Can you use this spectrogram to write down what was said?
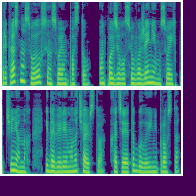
прекрасно освоился на своем посту. Он пользовался уважением у своих подчиненных и доверием у начальства, хотя это было и непросто.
